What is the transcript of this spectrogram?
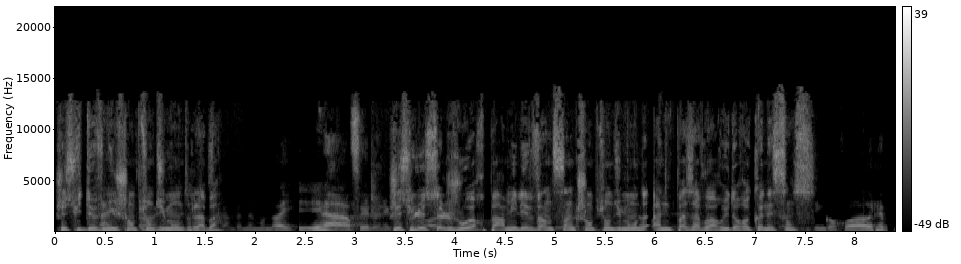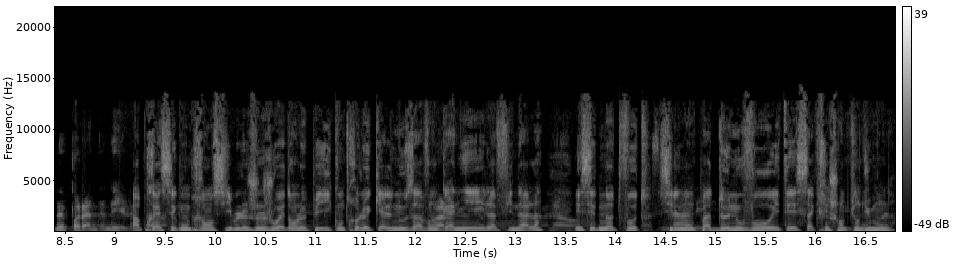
je suis devenu champion du monde là-bas. Je suis le seul joueur parmi les 25 champions du monde à ne pas avoir eu de reconnaissance. Après, c'est compréhensible, je jouais dans le pays contre lequel nous avons gagné la finale, et c'est de notre faute s'ils n'ont pas de nouveau été sacrés champions du monde.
